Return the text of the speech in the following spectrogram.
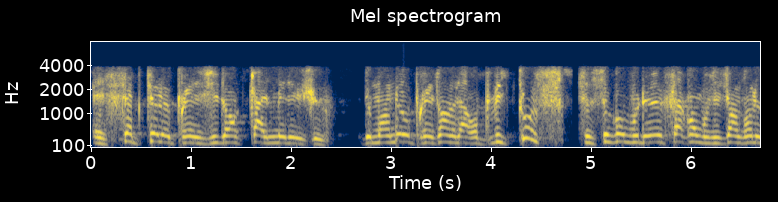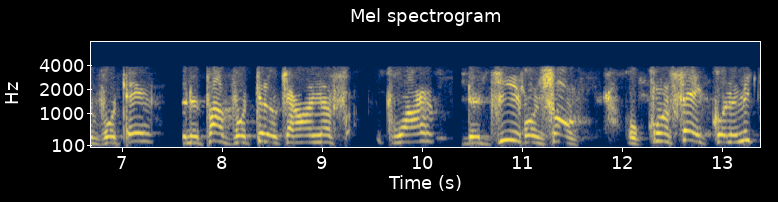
excepté le président, calmer les jeux. Demandez au président de la République tous, c'est ce que vous devez faire quand vous êtes en train de voter, de ne pas voter le 49.3, de dire aux gens, au Conseil économique,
